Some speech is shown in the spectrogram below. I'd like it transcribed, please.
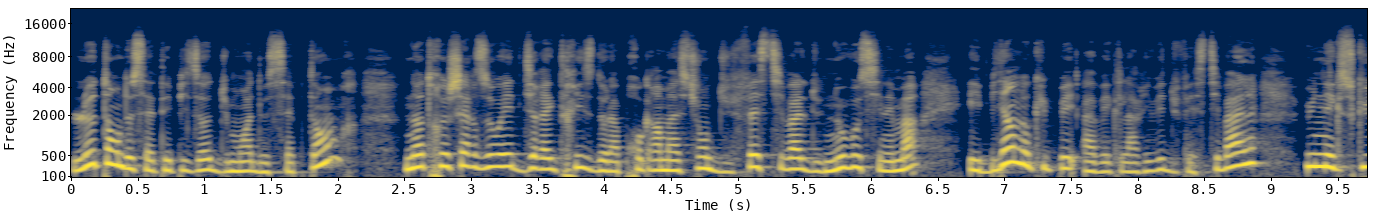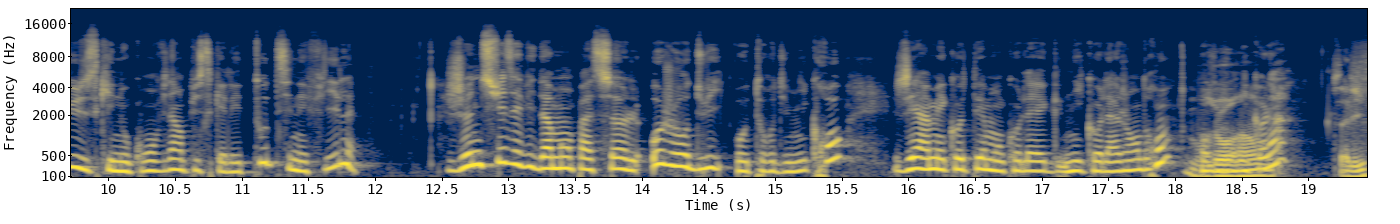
le temps de cet épisode du mois de septembre. Notre chère Zoé, directrice de la programmation du Festival du Nouveau Cinéma, est bien occupée avec l'arrivée du festival. Une excuse qui nous convient puisqu'elle est toute cinéphile. Je ne suis évidemment pas seule aujourd'hui autour du micro. J'ai à mes côtés mon collègue Nicolas Gendron. Bonjour, Nicolas. Salut.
